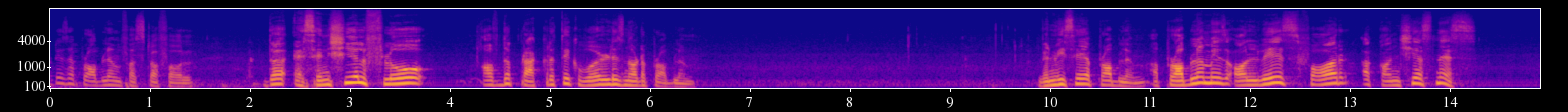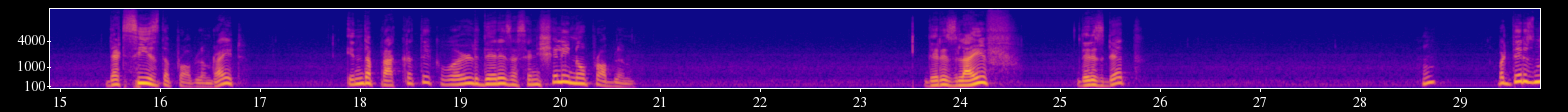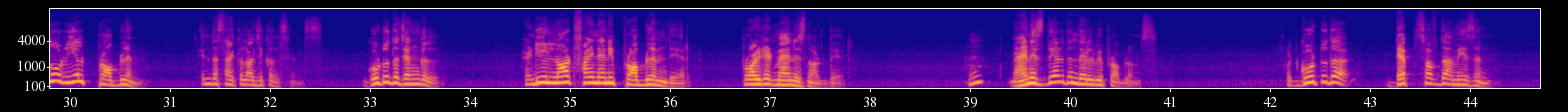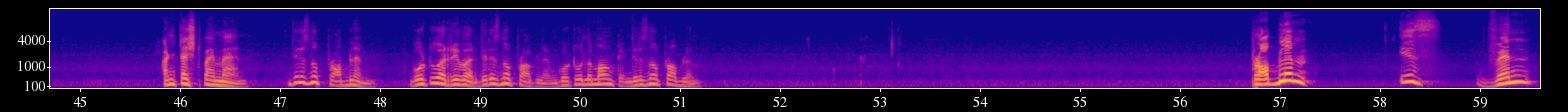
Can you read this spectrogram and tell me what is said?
What is a problem, first of all? The essential flow of the Prakritic world is not a problem. When we say a problem, a problem is always for a consciousness that sees the problem, right? In the Prakritic world, there is essentially no problem. There is life, there is death, but there is no real problem in the psychological sense. Go to the jungle and you will not find any problem there, provided man is not there. Hmm? Man is there, then there will be problems. But go to the depths of the Amazon, untouched by man, there is no problem. Go to a river, there is no problem. Go to the mountain, there is no problem. problem is when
